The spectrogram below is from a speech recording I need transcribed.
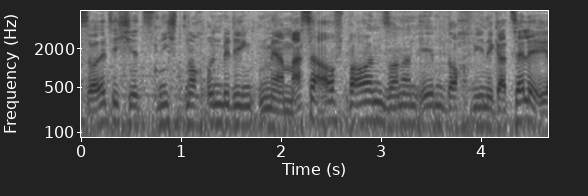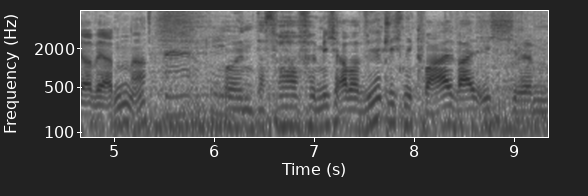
sollte ich jetzt nicht noch unbedingt mehr Masse aufbauen, sondern eben doch wie eine Gazelle eher werden. Ne? Ah, okay. Und das war für mich aber wirklich eine Qual, weil ich ähm,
